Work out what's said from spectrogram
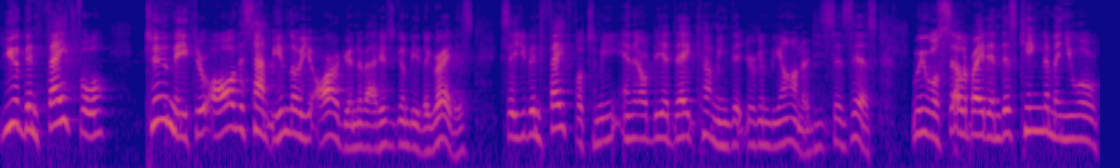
you have been faithful to me through all this time, even though you're arguing about who's going to be the greatest. He said, You've been faithful to me, and there'll be a day coming that you're going to be honored. He says this We will celebrate in this kingdom, and you will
